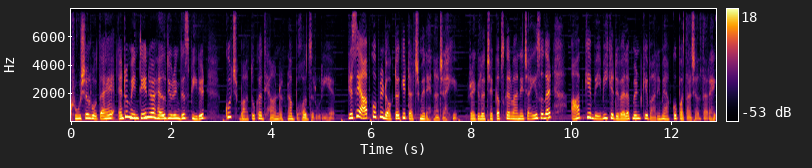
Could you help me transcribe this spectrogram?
क्रूशल होता है। And to maintain your health during this period कुछ बातों का ध्यान रखना बहुत ज़रूरी है। जैसे आपको अपने डॉक्टर के टच में रहना चाहिए। रेगुलर चेकअप्स करवाने चाहिए सो so दैट आपके बेबी के डेवलपमेंट के बारे में आपको पता चलता रहे।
